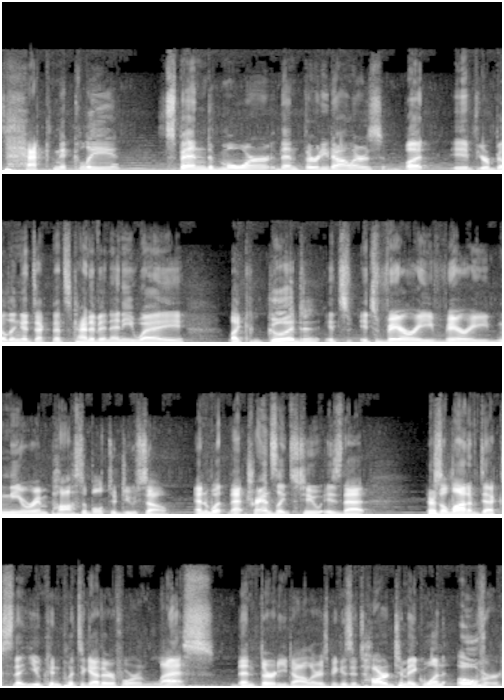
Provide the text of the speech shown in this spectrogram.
technically spend more than $30, but if you're building a deck that's kind of in any way like good, it's it's very very near impossible to do so. And what that translates to is that there's a lot of decks that you can put together for less than $30 because it's hard to make one over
